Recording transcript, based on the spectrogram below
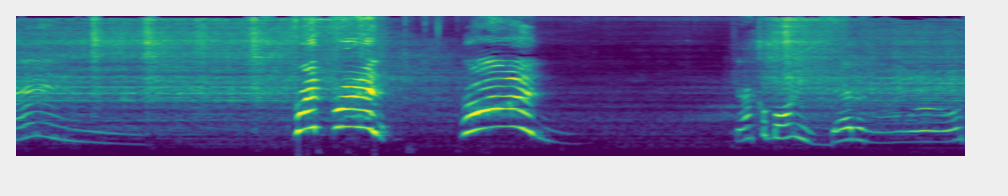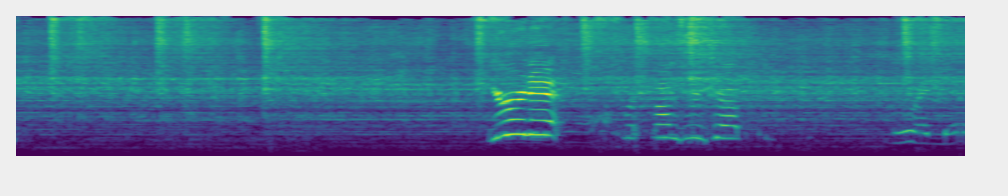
Dang. Fred, Fred! Run! Jacobani's dead in our world. You're in it. Fred your trap. You're right there.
